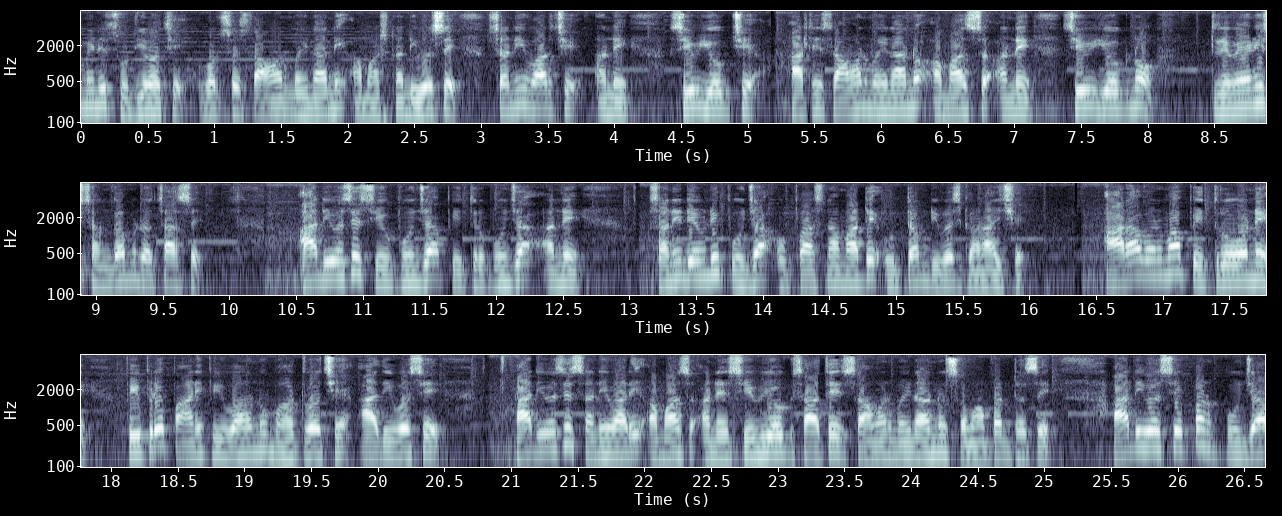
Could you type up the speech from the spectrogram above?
મિનિટ સુધીનો છે. વર્ષે શ્રાવણ મહિનાની અમાસના દિવસે શનિવાર છે અને શિવયોગ છે. આથી શ્રાવણ મહિનાનો અમાસ અને શિવયોગનો ત્રિવેણી સંગમ રચાશે. આ દિવસે શિવપૂજા, પિતૃપૂજા અને શનિદેવની પૂજા ઉપાસના માટે ઉત્તમ દિવસ ગણાય છે. આરાવરમાં પિતૃઓને પીપળે પાણી પીવાનું મહત્વ છે. આ દિવસે આ દિવસે શનિવારે અમાસ અને શિવયોગ સાથે શ્રાવણ મહિનાનું સમાપન થશે. આ દિવસે પણ પૂજા,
